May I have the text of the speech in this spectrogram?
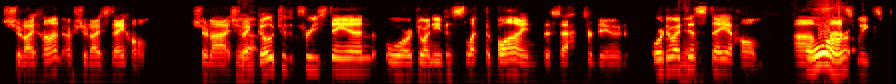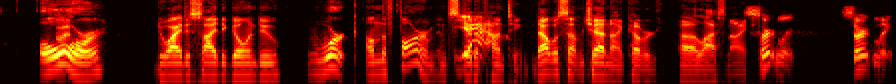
should I hunt or should I stay home. Should I should Yeah. I go to the tree stand or do I need to select the blind this afternoon or do I Yeah. just stay at home? Um, Or- last week's. Or do I decide to go and do work on the farm instead of hunting? That was something Chad and I covered uh, last night. Certainly, certainly.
